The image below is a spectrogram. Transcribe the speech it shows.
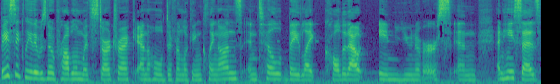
basically there was no problem with Star Trek and the whole different looking Klingons until they like called it out in universe and and he says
